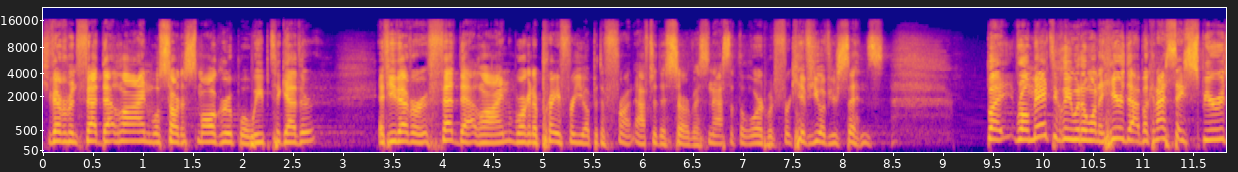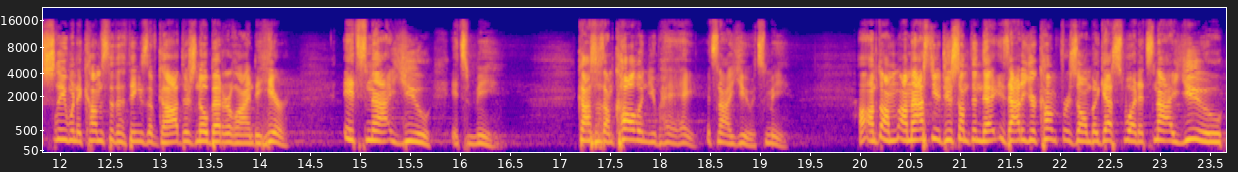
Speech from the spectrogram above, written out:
If you've ever been fed that line, we'll start a small group, we'll weep together. If you've ever fed that line, we're going to pray for you up at the front after this service and ask that the Lord would forgive you of your sins. But romantically, we don't want to hear that. But can I say spiritually, when it comes to the things of God, there's no better line to hear. It's not you, it's me. God says, I'm calling you. Hey, hey, it's not you, it's me. I'm, I'm, I'm asking you to do something that is out of your comfort zone, but guess what? It's not you,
